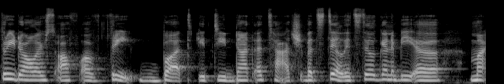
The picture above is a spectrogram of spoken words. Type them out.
$3 off of three, but it did not attach. But still, it's still going to be a my,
